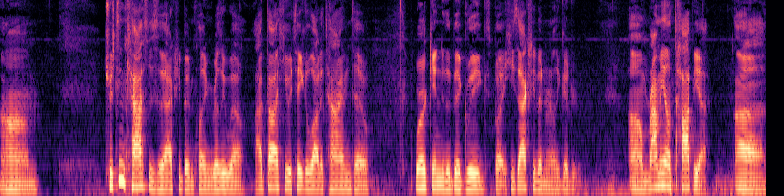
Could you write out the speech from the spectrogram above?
Um, Triston Casas has actually been playing really well. I thought he would take a lot of time to work into the big leagues, but he's actually been really good. Um, Raimel Tapia, uh,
